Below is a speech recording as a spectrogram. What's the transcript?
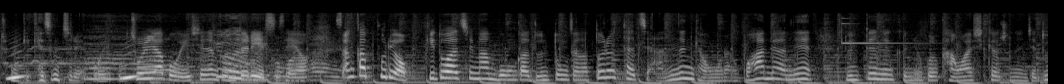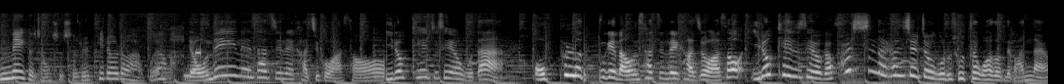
좀 이렇게 개슴츠레 보이고 졸려 보이시는 분들이 있으세요. 쌍꺼풀이 없기도 하지만 뭔가 눈동자가 또렷하지 않는 경우라고 하면은 눈 뜨는 근육을 강화시켜주는 이제 눈매 교정 수술을 필요로 하고요. 연예인의 사진을 가지고 와서 이렇게 해주세요보다 어플로 예쁘게 나온 사진을 가져와서 이렇게 해주세요가 훨씬 더 현실적으로 좋다고 하던데 맞나요?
